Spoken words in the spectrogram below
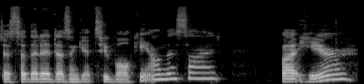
just so that it doesn't get too bulky on this side. But here,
